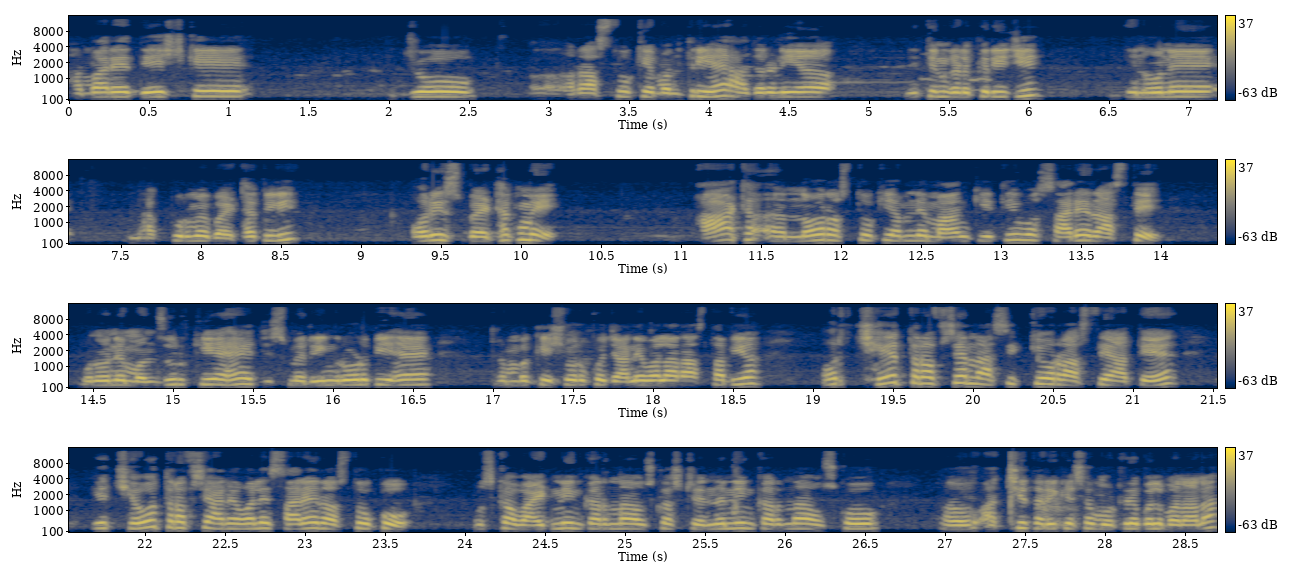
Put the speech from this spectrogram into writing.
हमारे देश के जो रास्तों के मंत्री हैं, आदरणीय नितिन गडकरी जी, इन्होंने नागपुर में बैठक ली और इस बैठक में आठ नौ रास्तों की हमने मांग की थी, वो सारे रास्ते उन्होंने मंजूर किए हैं, जिसमें रिंग रोड भी है, त्र्यंबकेश्वर को जाने वाला रास्ता भी है और छह तरफ़ से नासिक की ओर रास्ते आते हैं। ये छह तरफ से आने वाले सारे रास्तों को उसका वाइडनिंग करना उसका स्ट्रेंथनिंग करना उसको अच्छी तरीके से मोटरेबल बनाना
